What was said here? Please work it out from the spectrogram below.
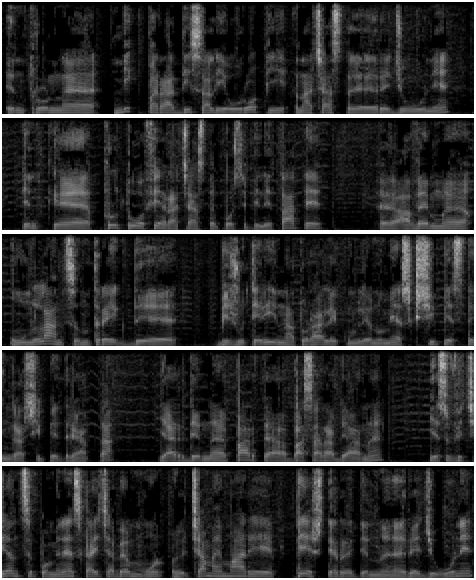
într-un mic paradis al Europei în această regiune, fiindcă Prutul oferă această posibilitate. Avem un lanț întreg de bijuterii naturale, cum le numesc, și pe stânga și pe dreapta, iar din partea basarabeană e suficient să pomenesc că aici avem un, cea mai mare peșteră din regiune,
